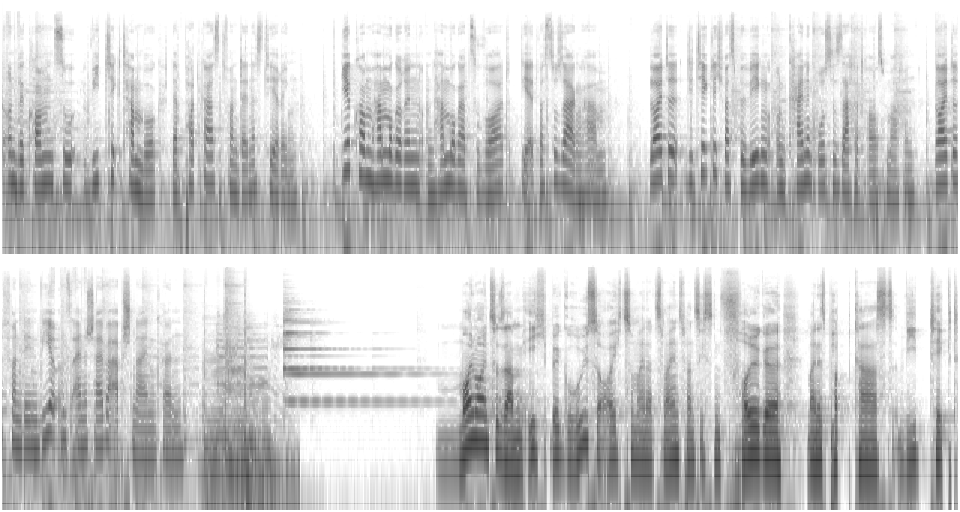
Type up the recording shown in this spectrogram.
und willkommen zu Wie tickt Hamburg, der Podcast von Dennis Thering. Hier kommen Hamburgerinnen und Hamburger zu Wort, die etwas zu sagen haben. Leute, die täglich was bewegen und keine große Sache draus machen. Leute, von denen wir uns eine Scheibe abschneiden können. Moin Moin zusammen, ich begrüße euch zu meiner 22. Folge meines Podcasts Wie tickt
